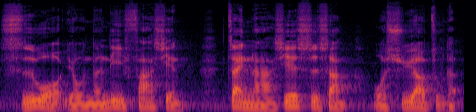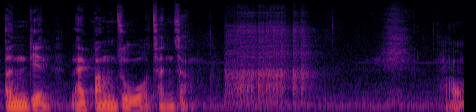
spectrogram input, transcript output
使我有能力发现，在哪些事上我需要主的恩典来帮助我成长。好，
